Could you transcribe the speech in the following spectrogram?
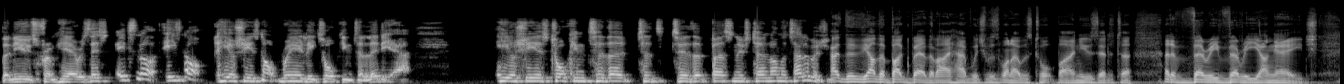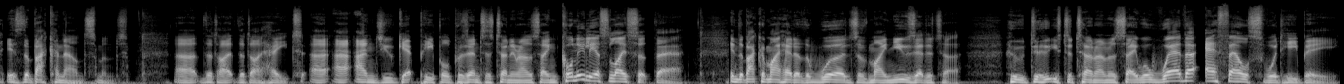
The news from here is this. It's not. He's not. He or she is not really talking to Lydia he or she is talking to the to, to the person who's turned on the television. Uh, the, the, other bugbear that I have, which was one I was taught by a news editor at a very very young age, is the back announcement. Uh, that I that I hate, uh, uh and you get people presenters turning around and saying Cornelius Lysaght there. In the back of my head are the words of my news editor, who do, used to turn around and say, "Well, where the f else would he be?"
